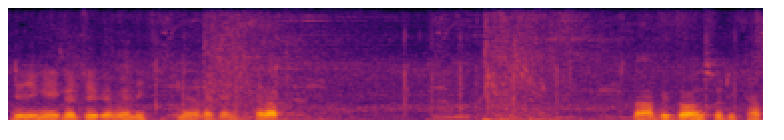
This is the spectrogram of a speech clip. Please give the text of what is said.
เดี๋ยวยังไงก็เจอกันใหม่ในคลิปหน้าแล้วกันครับ ลาไปก่อน สวัสดีครับ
